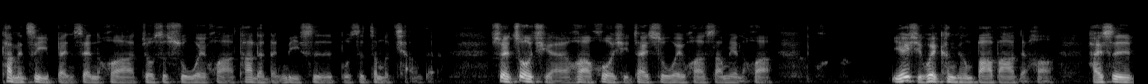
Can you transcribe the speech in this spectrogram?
他们自己本身的话，就是数位化，它的能力是不是这么强的？所以做起来的话，或许在数位化上面的话，也许会坑坑巴巴的哈，还是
